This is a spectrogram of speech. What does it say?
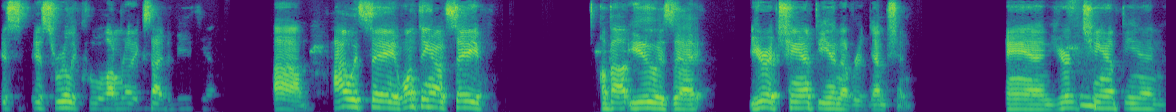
it's it's really cool. I'm really excited to be with you. Um, i would say one thing i would say about you is that you're a champion of redemption and you're a champion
